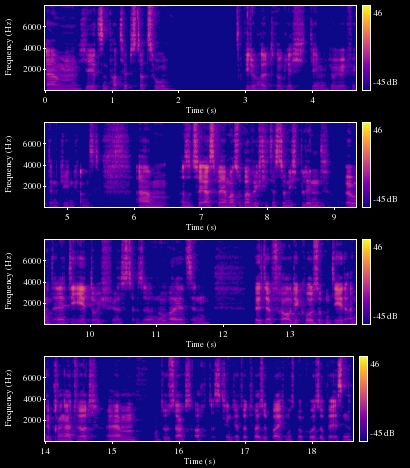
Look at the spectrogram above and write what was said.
ähm, hier jetzt ein paar Tipps dazu, wie du halt wirklich dem Jojo-Effekt entgehen kannst. Ähm, also zuerst wäre mal super wichtig, dass du nicht blind irgendeine Diät durchführst. Also nur weil jetzt in Bild der Frau die Kohlsuppendiät angeprangert wird ähm, und du sagst, ach, das klingt ja total super, ich muss nur Kohlsuppe essen,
